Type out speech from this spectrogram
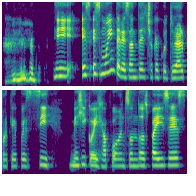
Sí, es, es muy interesante el choque cultural porque pues sí, México y Japón son dos países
